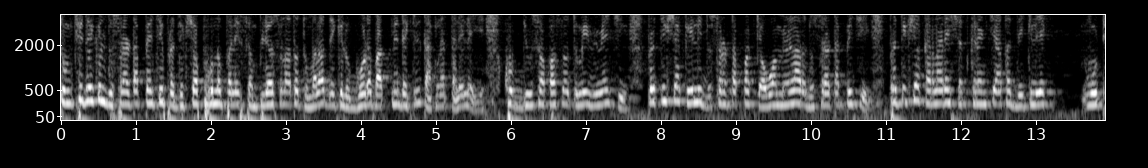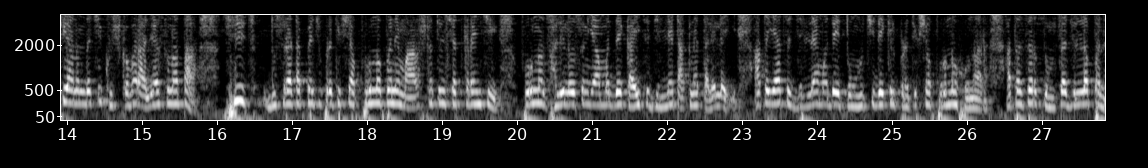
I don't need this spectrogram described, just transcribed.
तुमची देखील दुसऱ्या टप्प्याची प्रतीक्षा पूर्णपणे संपली असून आता तुम्हाला देखील गोड बातमी देखील टाकण्यात आलेली आहे. खूप दिवसापासून तुम्ही विम्याची प्रतीक्षा केली. दुसरा टप्पा केव्हा मिळणार? दुसऱ्या टप्प्याची प्रतीक्षा करणाऱ्या शेतकऱ्यांची आता देखील एक मोठी आनंदाची खुशखबर आली असून आता हीच दुसऱ्या टप्प्याची प्रतीक्षा पूर्णपणे महाराष्ट्रातील शेतकऱ्यांची पूर्ण झाली नसून यामध्ये काहीच जिल्हे टाकण्यात आलेले आहे आता याच जिल्ह्यामध्ये तुमची देखील प्रतीक्षा पूर्ण होणार. आता जर तुमचा जिल्हा पण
